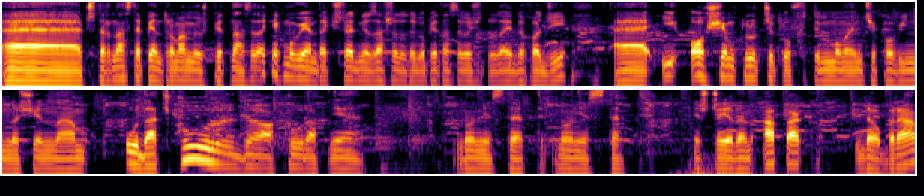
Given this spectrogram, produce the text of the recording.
e, 14 piętro, mamy już 15. Tak jak mówiłem, tak średnio zawsze do tego 15 się tutaj dochodzi. E, I 8 kluczyków w tym momencie powinno się nam udać. Kurde, akurat nie. No niestety, no niestety. Jeszcze jeden atak, dobra.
